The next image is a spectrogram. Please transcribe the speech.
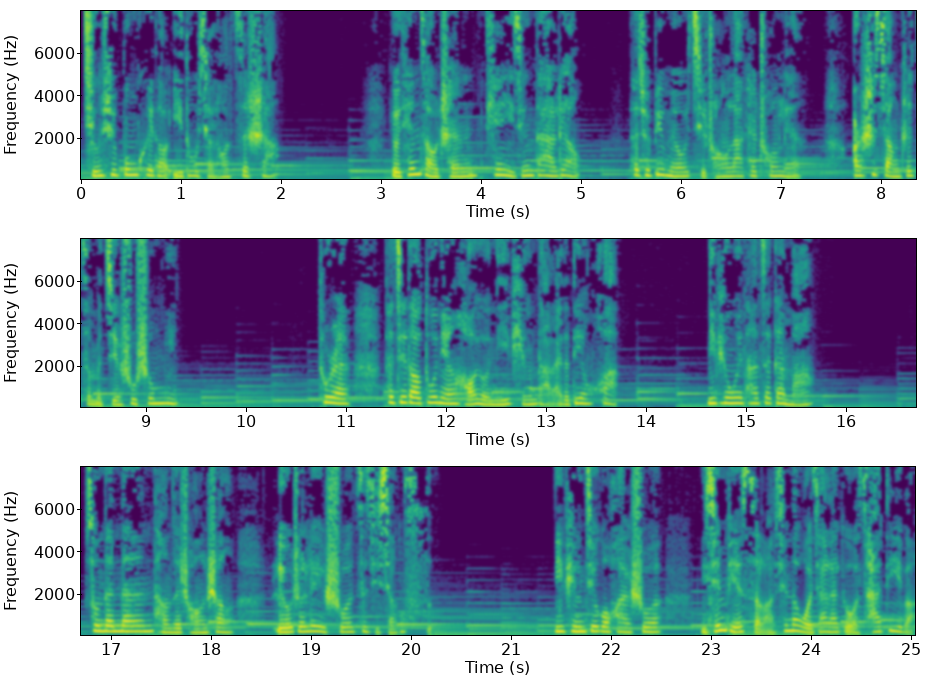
情绪崩溃到一度想要自杀。有天早晨天已经大亮，她却并没有起床拉开窗帘，而是想着怎么结束生命。突然，她接到多年好友倪萍打来的电话，倪萍问她在干嘛，宋丹丹躺在床上流着泪说自己想死。倪萍接过话说：“你先别死了，先到我家来给我擦地吧。”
